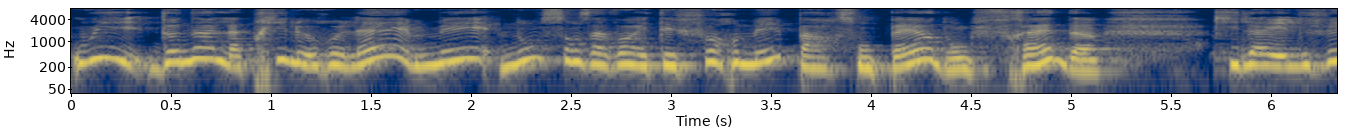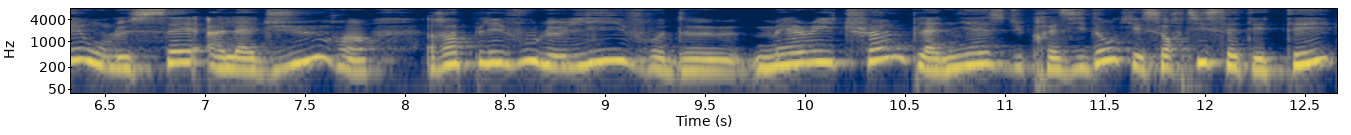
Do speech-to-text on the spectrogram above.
Oui, Donald a pris le relais, mais non sans avoir été formé par son père, donc Fred, qu'il a élevé, on le sait, à la dure. Rappelez-vous le livre de Mary Trump, la nièce du président, qui est sorti cet été,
